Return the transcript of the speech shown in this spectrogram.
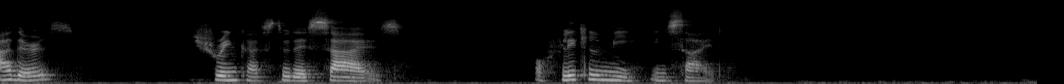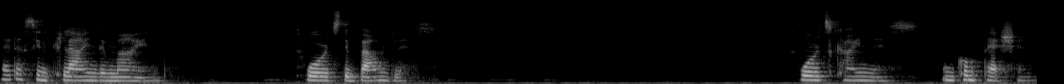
Others shrink us to the size of little me inside. Let us incline the mind towards the boundless, towards kindness and compassion,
